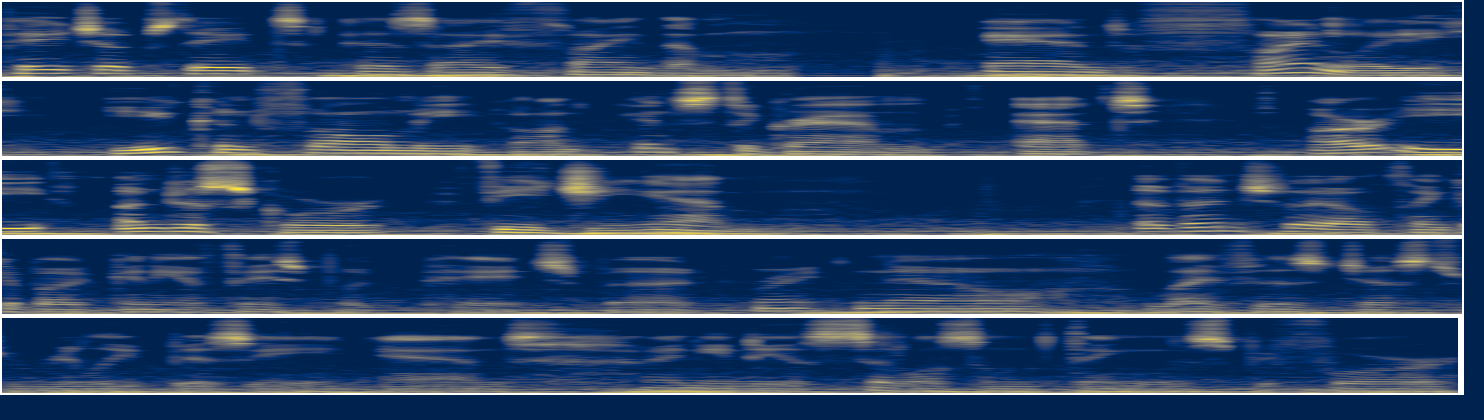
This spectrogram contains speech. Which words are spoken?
Page updates as I find them. And finally, you can follow me on Instagram at re underscore VGM. Eventually, I'll think about getting a Facebook page, but right now, life is just really busy, and I need to settle some things before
